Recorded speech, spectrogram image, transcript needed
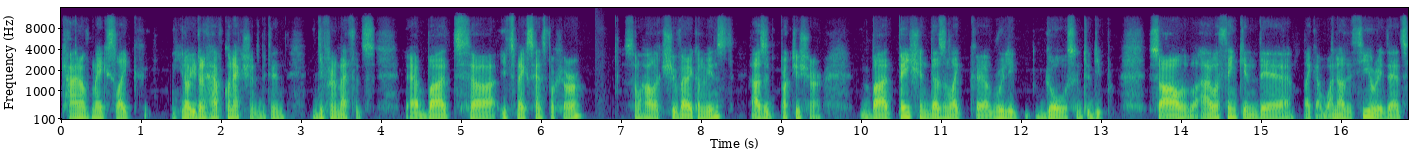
kind of makes like you know you don't have connections between different methods uh, but uh, it makes sense for her. Somehow like she's very convinced as a practitioner but patient doesn't like uh, really goes into deep. So I, was thinking the like another theory that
